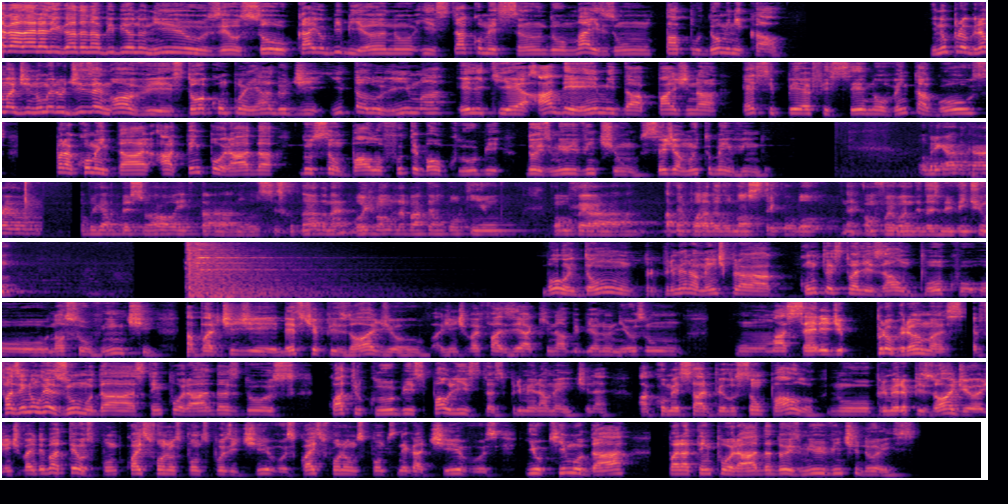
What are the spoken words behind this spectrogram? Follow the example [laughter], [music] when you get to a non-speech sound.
Fala galera ligada na Bibiano News, eu sou o Caio Bibiano e está começando mais um Papo Dominical. E no programa de número 19 estou acompanhado de Ítalo Lima, ele que é ADM da página SPFC 90 Gols, para comentar a temporada do São Paulo Futebol Clube 2021. Seja muito bem-vindo. Obrigado, Caio. Obrigado, pessoal aí que está nos escutando, né? Hoje vamos debater um pouquinho como foi a, a temporada do nosso tricolor, né? Como foi o ano de 2021. Bom, então, primeiramente, para contextualizar um pouco o nosso ouvinte, a partir de, deste episódio, a gente vai fazer aqui na Bibiano News um, uma série de programas, fazendo um resumo das temporadas dos quatro clubes paulistas, primeiramente, né? A começar pelo São Paulo. No primeiro episódio, a gente vai debater os pontos, quais foram os pontos positivos, quais foram os pontos negativos e o que mudar para a temporada 2022.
